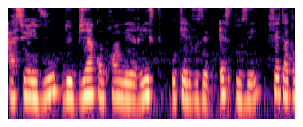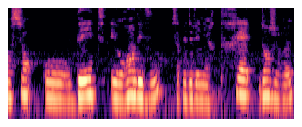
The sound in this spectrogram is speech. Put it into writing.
assurez-vous de bien comprendre les risques auxquels vous êtes exposé. Faites attention aux dates et aux rendez-vous. Ça peut devenir très dangereux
